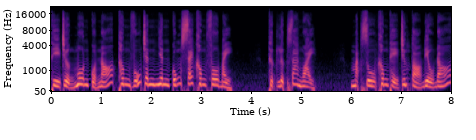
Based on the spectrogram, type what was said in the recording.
thì trưởng môn của nó thông vũ chân nhân cũng sẽ không phô bày. Thực lực ra ngoài. Mặc dù không thể chứng tỏ điều đó.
